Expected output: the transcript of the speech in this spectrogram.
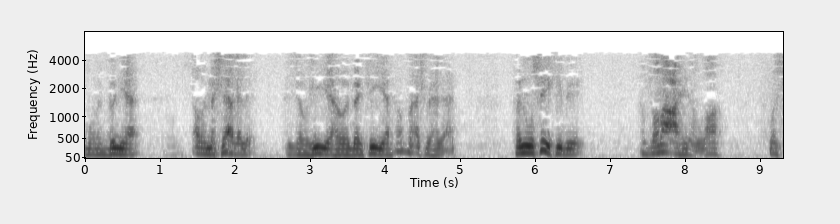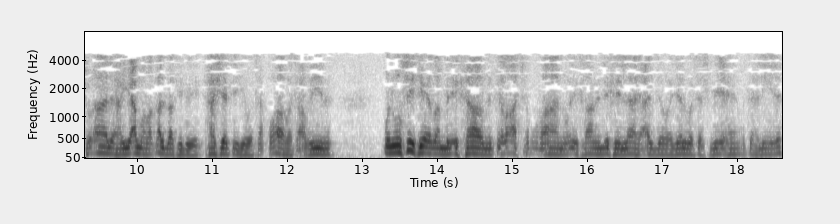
أمور الدنيا أو المشاغل الزوجية أو البيتية أو ما أشبه ذلك. فنوصيك بالضراعة إلى الله وسؤاله أن يعمر قلبك بخشيته وتقواه وتعظيمه. ونوصيك أيضا بالإكثار من قراءة القرآن والإكثار من ذكر الله عز وجل وتسبيحه وتهليله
